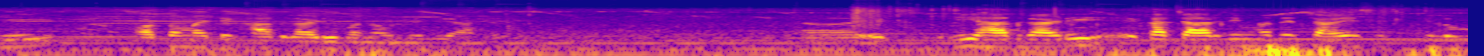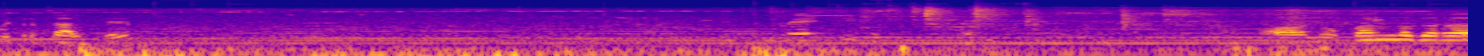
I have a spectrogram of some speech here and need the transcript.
ही ऑटोमॅटिक हातगाडी बनवलेली आहे. एक- ही हातगाडी एका चार्जिंगमध्ये चाळीस किलोमीटर चालते. लोकांना जरा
